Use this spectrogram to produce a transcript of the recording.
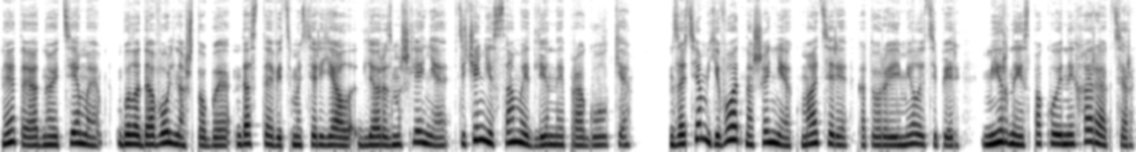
Этой одной темы было довольно, чтобы доставить материал для размышления в течение самой длинной прогулки. Затем его отношение к матери, которая имела теперь мирный и спокойный характер,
